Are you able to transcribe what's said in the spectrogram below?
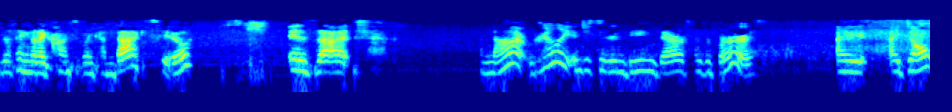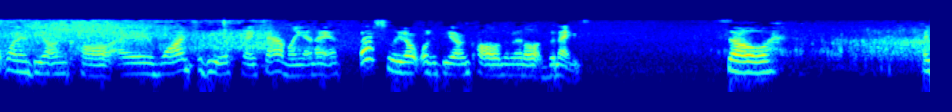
the thing that I constantly come back to is that I'm not really interested in being there for the birth. I I don't want to be on call. I want to be with my family, and I especially don't want to be on call in the middle of the night. So I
